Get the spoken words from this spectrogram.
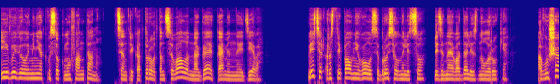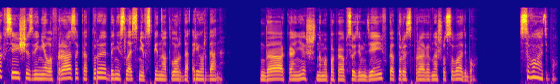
и вывела меня к высокому фонтану, в центре которого танцевала ногая каменная дева. Ветер растрепал мне волосы, бросил на лицо, ледяная вода лизнула руки, а в ушах все еще звенела фраза, которая донеслась мне в спину от лорда Риордана. «Да, конечно, мы пока обсудим день, в который справим нашу свадьбу». «Свадьбу?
